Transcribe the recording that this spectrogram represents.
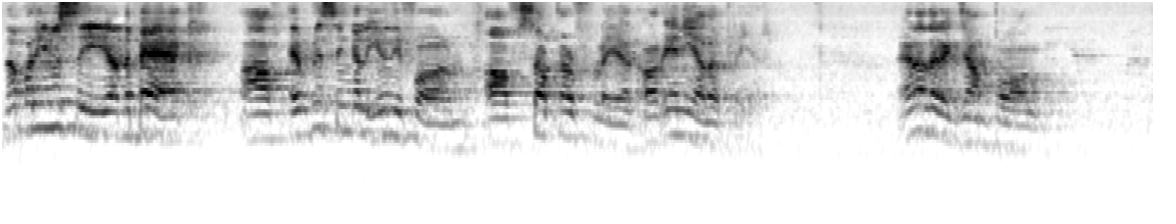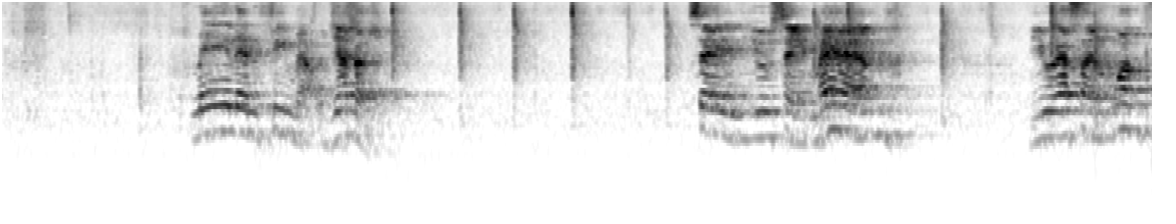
Number you see on the back of every single uniform of soccer player or any other player. Another example, male and female, gender. Say you say man, you assign one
